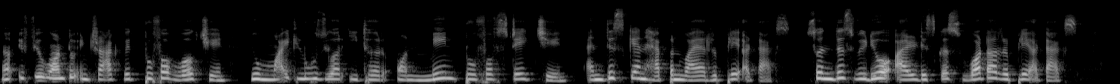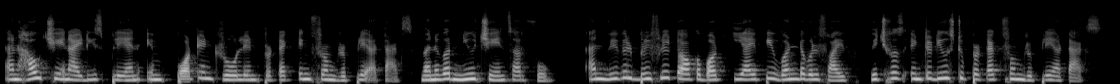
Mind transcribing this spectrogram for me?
Now if you want to interact with proof of work chain, you might lose your ether on main proof of stake chain and this can happen via replay attacks. So in this video I'll discuss what are replay attacks and how chain IDs play an important role in protecting from replay attacks whenever new chains are forked. And we will briefly talk about EIP 155, which was introduced to protect from replay attacks.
